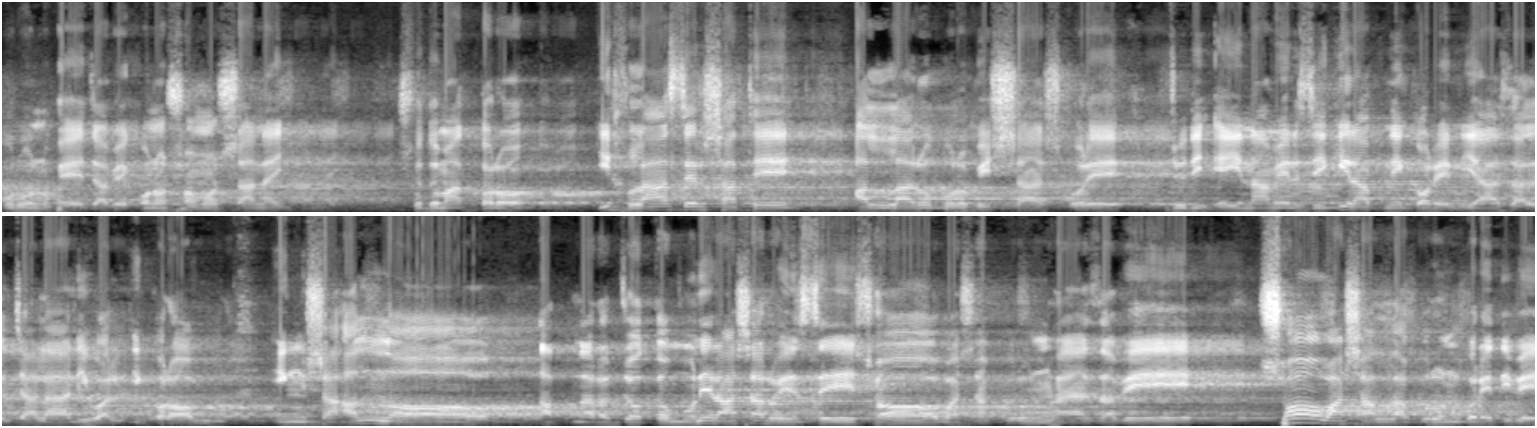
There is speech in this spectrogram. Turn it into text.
পূরণ হয়ে যাবে, কোনো সমস্যা নাই। শুধুমাত্র ইখলাসের সাথে আল্লাহর উপর বিশ্বাস করে যদি এই নামের জিকির আপনি করেন ইয়াজাল জালালি ওয়াল ইকরম ইনশা আল্লাহ আপনার যত মনের আশা রয়েছে, সব আশা পূরণ হয়ে যাবে। সব আশা আল্লাহ পূরণ করে দিবে।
